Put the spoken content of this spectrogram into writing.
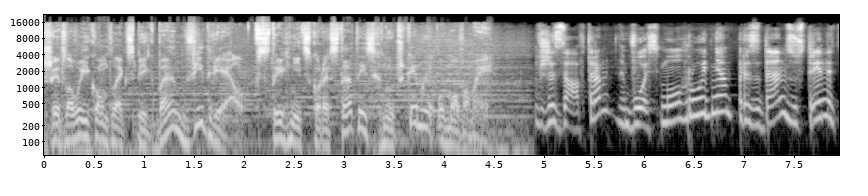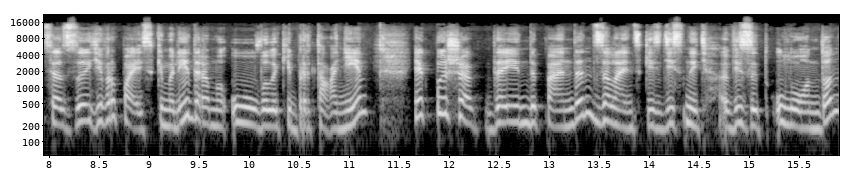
Житловий комплекс Бік Бен від Ріел. Встигніть скористатись гнучкими умовами. Вже завтра, 8 грудня, президент зустрінеться з європейськими лідерами у Великій Британії. Як пише The Independent, Зеленський здійснить візит у Лондон.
